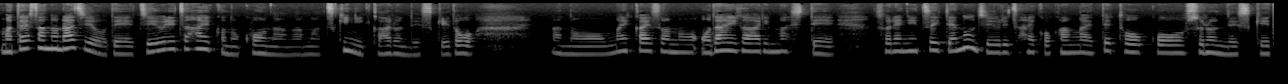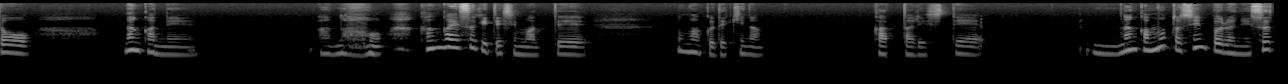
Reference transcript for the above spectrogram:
又吉さんのラジオで自由律俳句のコーナーがまあ月に1回あるんですけどあの毎回そのお題がありましてそれについての自由律俳句を考えて投稿するんですけどなんかねあの 考えすぎてしまってうまくできなかったりして、うん、なんかもっとシンプルにスッ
